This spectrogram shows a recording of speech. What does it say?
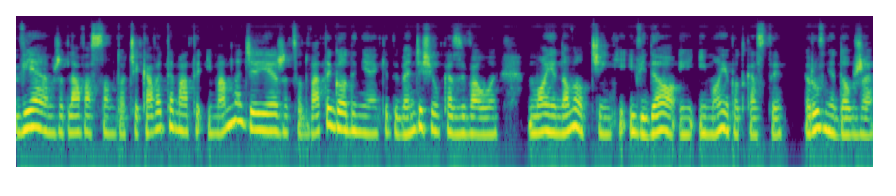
Wiem, że dla Was są to ciekawe tematy i mam nadzieję, że co dwa tygodnie, kiedy będzie się ukazywały moje nowe odcinki i wideo i, i moje podcasty, równie dobrze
